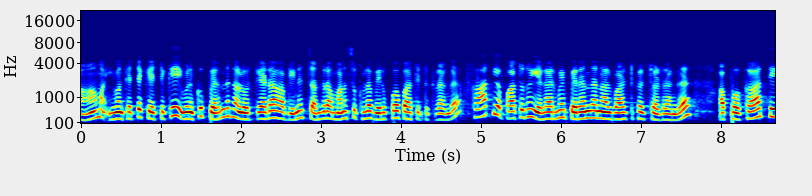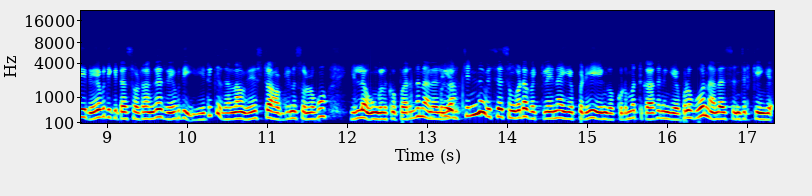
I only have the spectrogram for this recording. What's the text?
ஆமா இவன் கெட்ட கேட்டுக்கு இவனுக்கு பிறந்த நாள் ஒரு கேடா அப்படின்னு சந்திரா மனசுக்குள்ள வெறுப்பா பார்த்துட்டு இருக்கிறாங்க. கார்த்தியை பார்த்ததும் எல்லாருமே பிறந்த நாள் வாழ்த்துக்கள் சொல்றாங்க. அப்போ கார்த்தி ரேவதி கிட்ட சொல்றாங்க ரேவதி எதுக்கு இதெல்லாம் வேஸ்டா அப்படின்னு சொல்லவும். இல்ல உங்களுக்கு பிறந்த நாள் இல்லையா? சின்ன விசேஷம் கூட வைக்கலைன்னா எப்படி? எங்க குடும்பத்துக்காக நீங்க எவ்வளவோ நல்லது செஞ்சிருக்கீங்க.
